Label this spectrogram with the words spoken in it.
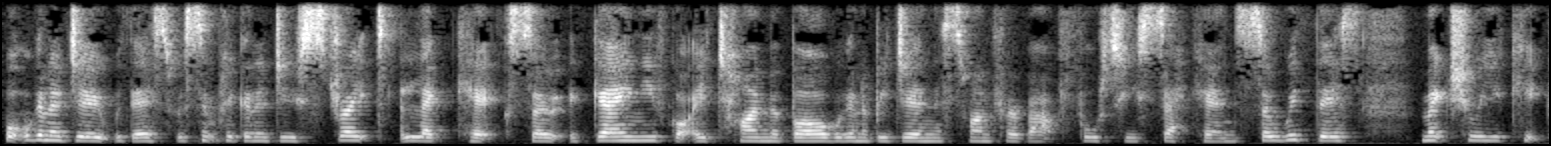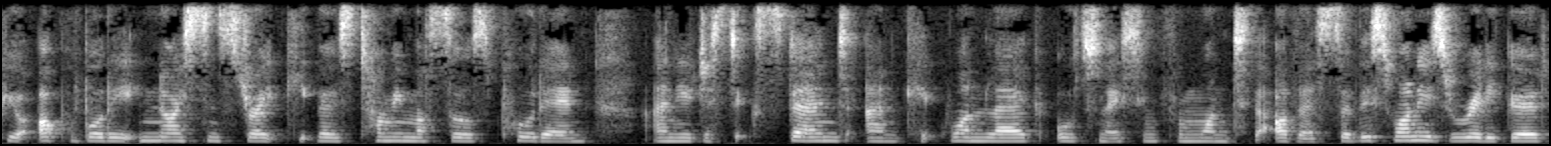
what we're going to do with this, we're simply going to do straight leg kicks. So again, you've got a timer bar. We're going to be doing this one for about 40 seconds. So with this, make sure you keep your upper body nice and straight. Keep those tummy muscles pulled in and you just extend and kick one leg alternating from one to the other. So this one is really good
